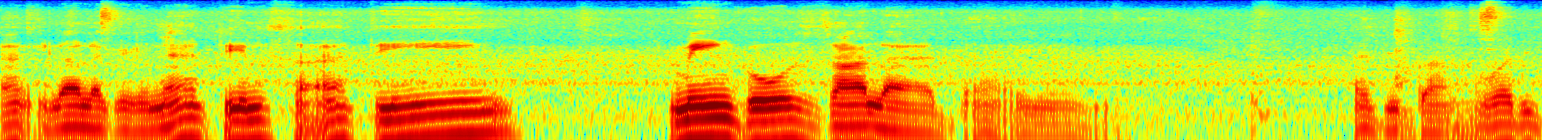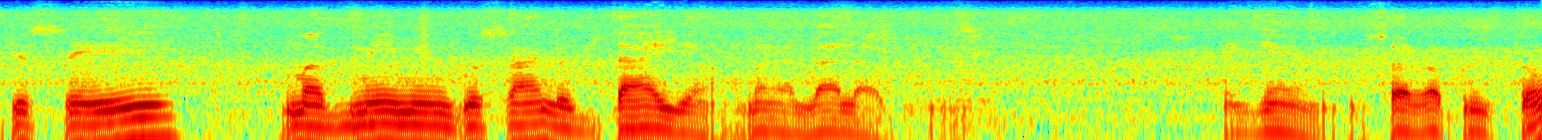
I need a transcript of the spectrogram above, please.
Ang ilalagay natin sa ating mango salad. Ayan. Ah, diba? What did you say? Magme-mango salad tayo, mga lalab. Ayan. Sarap nito.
